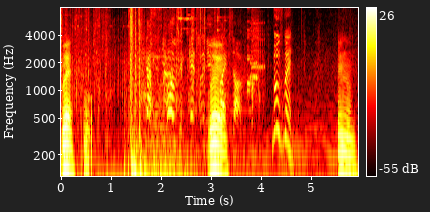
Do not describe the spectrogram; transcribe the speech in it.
Where? Oh. Gas is closing. Get to the new Where? safe zone. Movement! Hang on.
